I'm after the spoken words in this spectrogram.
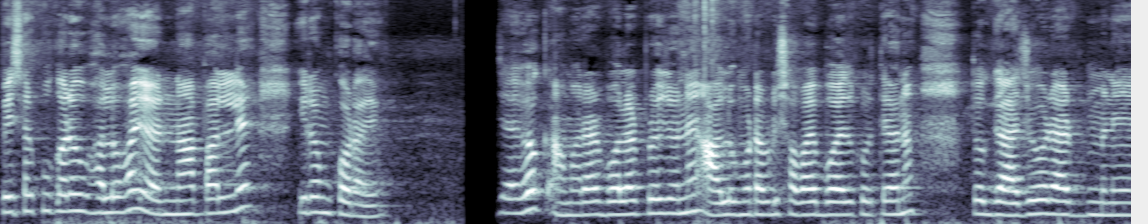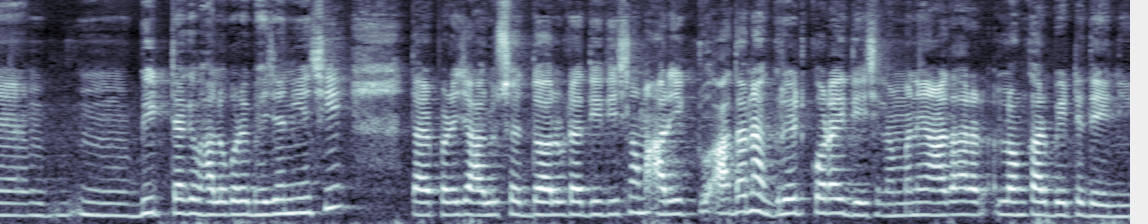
প্রেশার কুকারেও ভালো হয় আর না পারলে এরম করায়। যাই হোক, আমার আর বলার প্রয়োজনে আলু মোটামুটি সবাই বয়েল করতে জানো তো গাজর আর মানে বিটটাকে ভালো করে ভেজে নিয়েছি। তারপরে যে আলু সেদ্ধ আলুটা দিয়ে দিয়েছিলাম, আর একটু আদা না গ্রেট করাই দিয়েছিলাম মানে আদা লঙ্কার বেটে দেয়নি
